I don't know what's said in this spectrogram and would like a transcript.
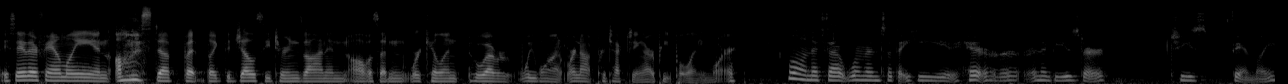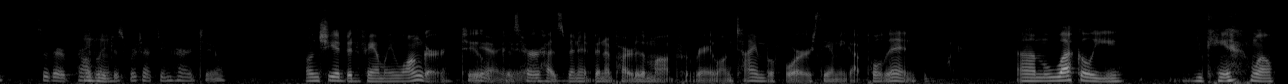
they say they're family and all this stuff, but like the jealousy turns on, and all of a sudden we're killing whoever we want. We're not protecting our people anymore. Well, and if that woman said that he hit her and abused her, she's family, so they're probably Mhm. just protecting her too. And she had been family longer too, Yeah, yeah, because yeah. her husband had been a part of the mob for a very long time before Sammy got pulled in. Um, luckily, you can't. Well,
